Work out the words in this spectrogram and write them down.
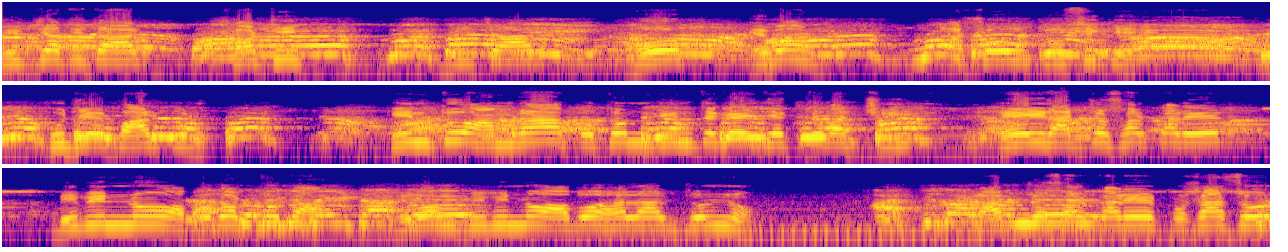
নির্যাতিতার সঠিক বিচার হোক এবং আসল দোষীকে খুঁজে বার করুক। কিন্তু আমরা প্রথম দিন থেকেই দেখতে পাচ্ছি, এই রাজ্য সরকারের বিভিন্ন অপদর্থতা এবং বিভিন্ন অবহেলার জন্য রাজ্য সরকারের প্রশাসন,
